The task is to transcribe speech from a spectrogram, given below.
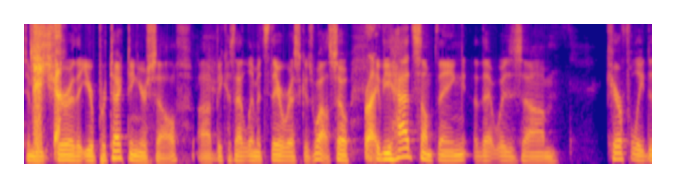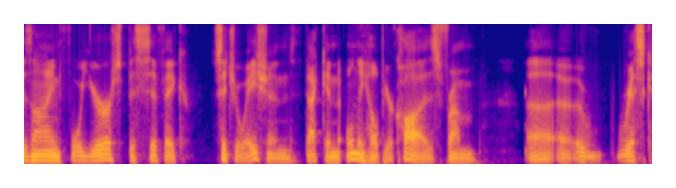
to make sure that you're protecting yourself uh, because that limits their risk as well. So right. if you had something that was um, carefully designed for your specific situation, that can only help your cause from uh, a risk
